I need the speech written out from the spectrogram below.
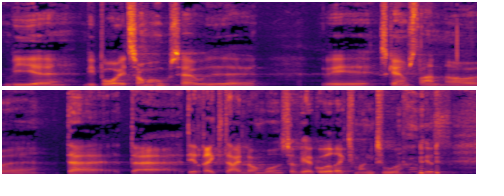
vi, øh, vi bor i et sommerhus herude øh, ved Skærmstrand, og øh, der, der, det er et rigtig dejligt område, så vi har gået rigtig mange ture. Yes.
